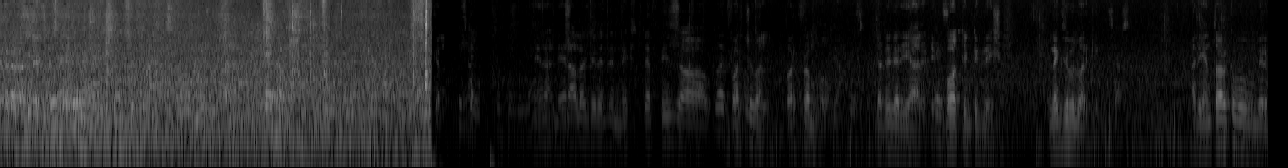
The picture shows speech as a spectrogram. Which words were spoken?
ఎక్కడ నేను ఆలోచించేది ఏంటంటే next step is virtual work from home that is the reality both integration flexible working అది ఎంతవరకు మీరు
